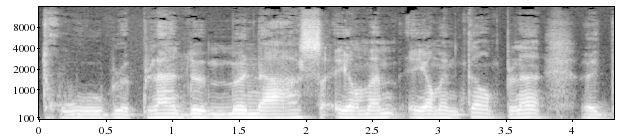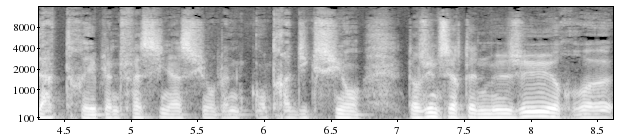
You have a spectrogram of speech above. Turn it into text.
trouble, plein de menaces, et en même, et en même temps plein d'attrait, plein de fascination, plein de contradictions. Dans une certaine mesure,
